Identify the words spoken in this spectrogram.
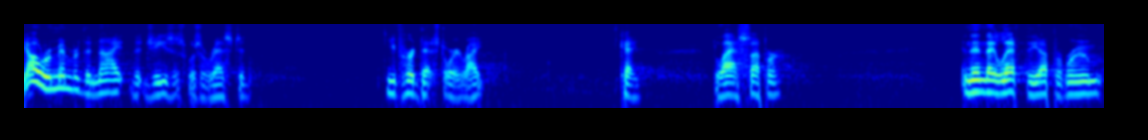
Y'all remember the night that Jesus was arrested? You've heard that story, right? Okay. The Last Supper. And then they left the upper room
